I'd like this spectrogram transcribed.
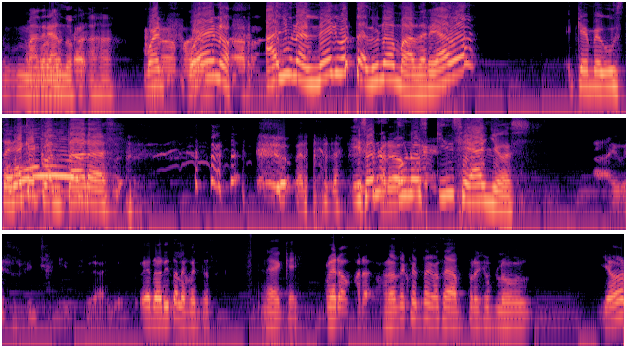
Madreando. Ajá. Bueno, Ah, bueno, ah, hay una anécdota de una madreada que me gustaría que ¡Oh! contaras. pero- Y son Pero, unos güey. 15 años. Ay, güey, esos pinches 15 años. Bueno, ahorita le cuentas. Ok. Pero, pero, pero de cuenta, o sea, por ejemplo, yo,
